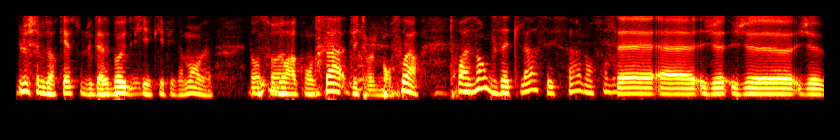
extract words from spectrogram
Le chef d'orchestre, Douglas Boyd, qui, qui évidemment euh, Bonsoir. nous raconte ça. Dites-moi, bonsoir. Trois ans que vous êtes là, c'est ça, l'ensemble? C'est, euh, je je, je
